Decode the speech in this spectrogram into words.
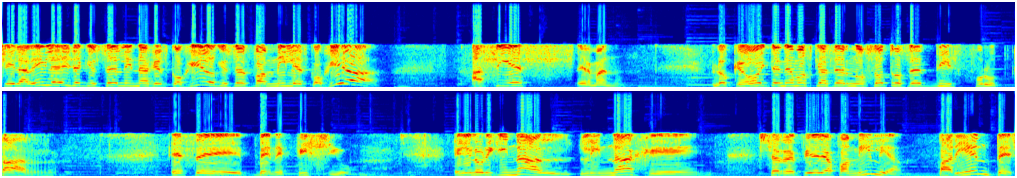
si la Biblia dice que usted es linaje escogido, que usted es familia escogida, así es, hermano. Lo que hoy tenemos que hacer nosotros es disfrutar ese beneficio. En el original, linaje se refiere a familia, parientes,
